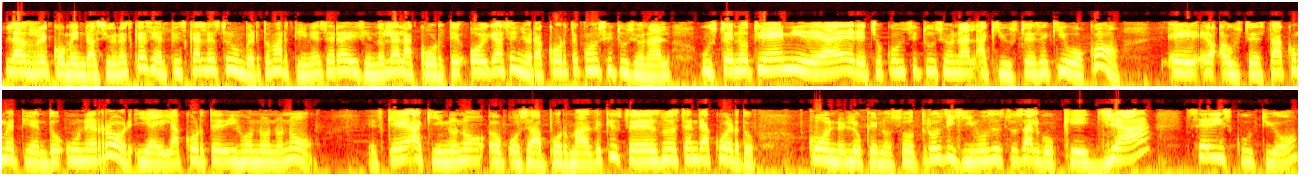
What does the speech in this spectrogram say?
las recomendaciones que hacía el fiscal Néstor Humberto Martínez era diciéndole a la Corte, oiga señora Corte Constitucional, usted no tiene ni idea de derecho constitucional, aquí usted se equivocó, eh, usted está cometiendo un error. Y ahí la Corte dijo, no, no, no. Es que aquí no, no, o sea, por más de que ustedes no estén de acuerdo con lo que nosotros dijimos, esto es algo que ya se discutió,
